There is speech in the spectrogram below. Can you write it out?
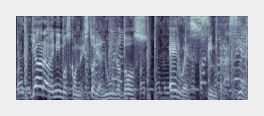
vamos, Y ahora venimos con la historia número 2, Héroes sin brasier.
